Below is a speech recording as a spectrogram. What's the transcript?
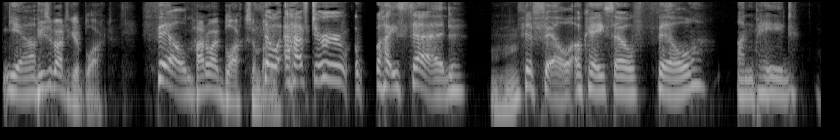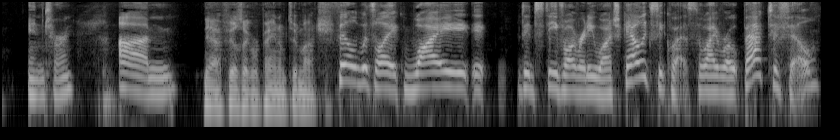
Yeah. He's about to get blocked. Phil. How do I block somebody? So after I said Mm-hmm. to Phil, okay, so Phil, unpaid intern, um, yeah, it feels like we're paying him too much. Phil was like, "Why did Steve already watch Galaxy Quest?" So I wrote back to Phil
